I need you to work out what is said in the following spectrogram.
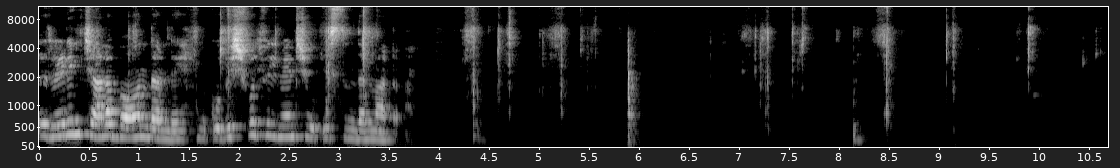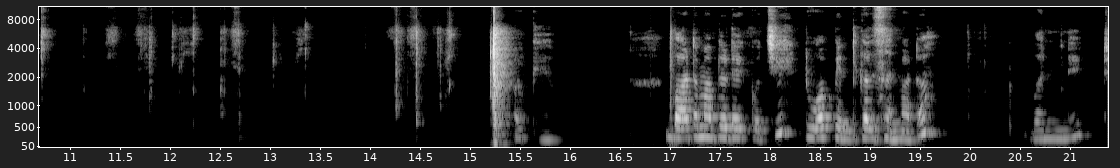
రీడింగ్ చాలా బాగుందండి. మీకు విష్ ఫుల్ఫిల్మెంట్ చూపిస్తుంది అనమాట okay bottom of the deck వచ్చి టూ ఆఫ్ పెంటికల్స్ అనమాట one minute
